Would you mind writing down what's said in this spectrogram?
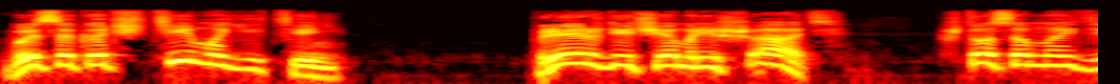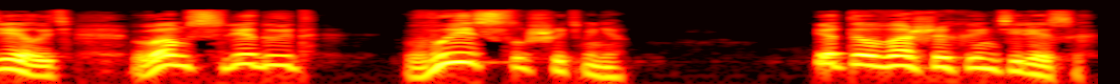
Высокочтимые тень, прежде чем решать, что со мной делать, вам следует выслушать меня. Это в ваших интересах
